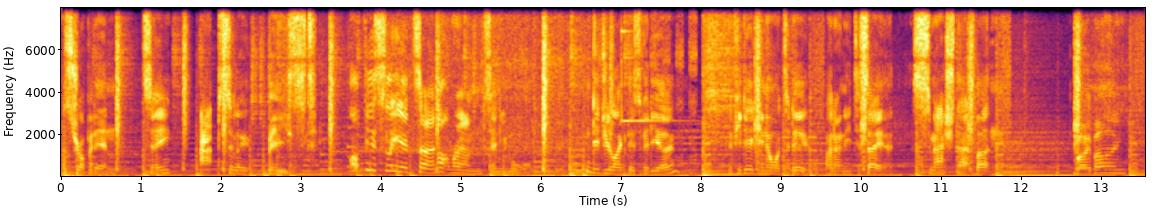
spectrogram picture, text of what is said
Let's drop it in. See? Absolute beast. Obviously, it's uh, not around anymore. Did you like this video? If you did, you know what to do. I don't need to say it. Smash that button. Bye bye.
